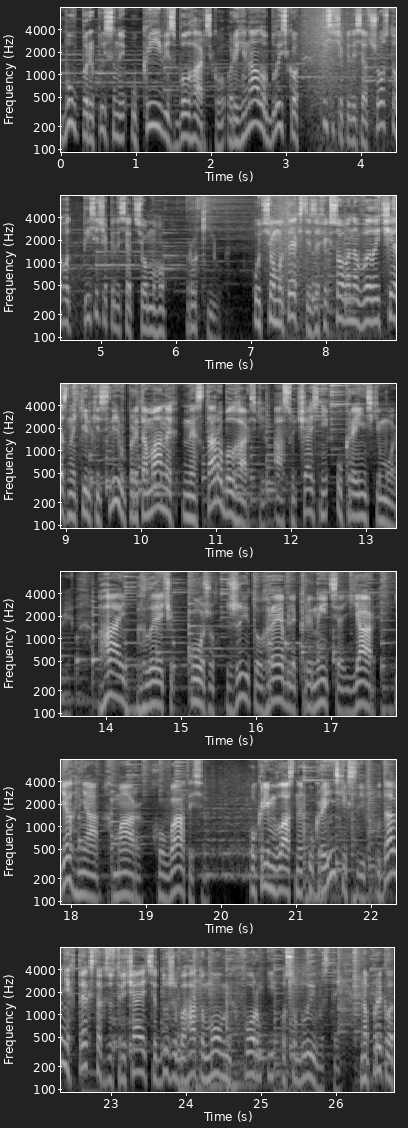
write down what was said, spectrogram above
був переписаний у Києві з болгарського оригіналу близько 1056-1057 років. У цьому тексті зафіксована величезна кількість слів, притаманних не староболгарській, а сучасній українській мові: гай, глечик, кожух, жито, гребля, криниця, яр, ягня, хмара, ховатися. Окрім власне українських слів, у давніх текстах зустрічається дуже багато мовних форм і особливостей, наприклад,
